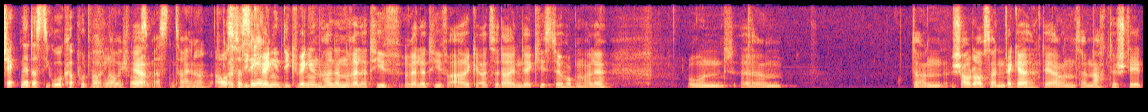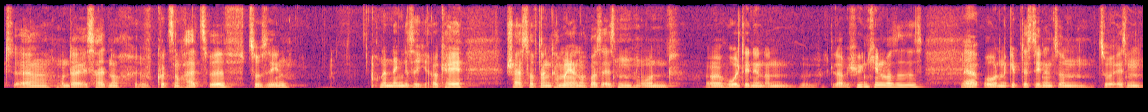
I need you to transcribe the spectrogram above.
checkt nicht, dass die Uhr kaputt war, glaube ich, war Ja. es im ersten Teil, ne? Aus also die Versehen. quengen, die quengen halt dann relativ, relativ arg, als sie da in der Kiste hocken alle. Und ähm, dann schaut er auf seinen Wecker, der an seinem Nachttisch steht, äh, und da ist halt noch kurz noch halb zwölf zu sehen. Und dann denkt er sich, okay, scheiß drauf, dann kann man ja noch was essen und äh, holt denen dann, glaube ich, Hühnchen, was es ist Ja. und gibt es denen so ein, zu essen.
